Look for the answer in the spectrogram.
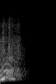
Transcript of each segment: Huh?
